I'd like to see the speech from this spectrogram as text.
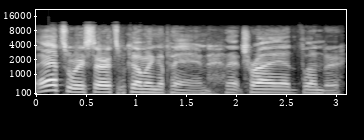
That's where he starts becoming a pain. That Triad Thunder.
